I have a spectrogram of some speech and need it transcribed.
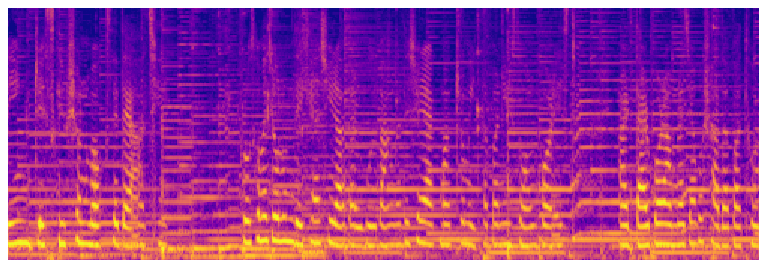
লিঙ্ক ডিসক্রিপশন বক্সে দেওয়া আছে। প্রথমে চলুন দেখে আসি রাতারগুল, বাংলাদেশের একমাত্র মিঠা পানির সোয়াম ফরেস্ট। আর তারপর আমরা যাব সাদা পাথর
